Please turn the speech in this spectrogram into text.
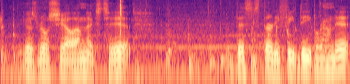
It goes real shallow, I'm next to it. But this is 30 feet deep around it.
